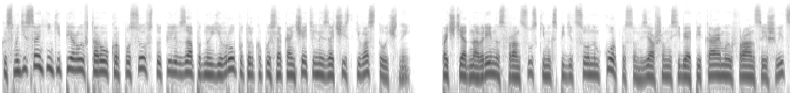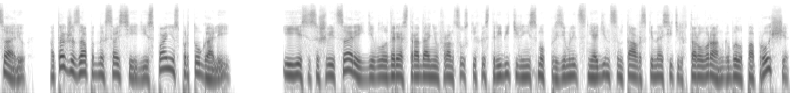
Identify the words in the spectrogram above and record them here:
Космодесантники первого и второго корпусов вступили в Западную Европу только после окончательной зачистки Восточной, почти одновременно с французским экспедиционным корпусом, взявшим на себя опекаемую Францию и Швейцарию, а также западных соседей – Испанию с Португалией. И если со Швейцарией, где благодаря страданиям французских истребителей не смог приземлиться ни один центаврский носитель второго ранга, было попроще,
